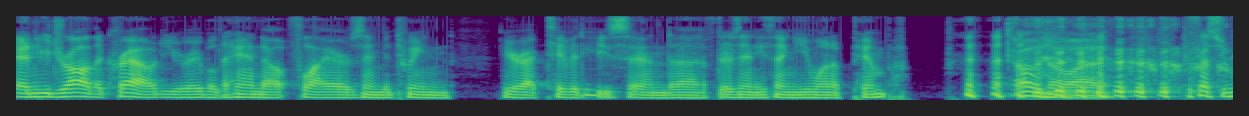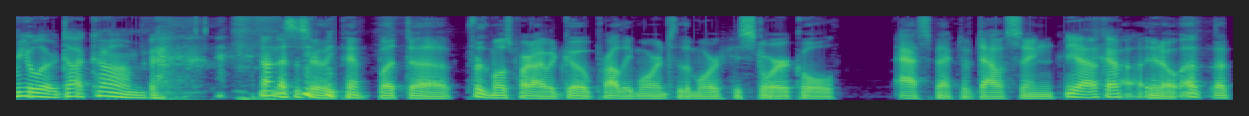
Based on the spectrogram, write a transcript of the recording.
and you draw the crowd. You're able to hand out flyers in between your activities, and uh, if there's anything you want to pimp, Oh no, uh, ProfessorMuller.com. not necessarily pimp, but uh, for the most part, I would go probably more into the more historical aspect of dowsing. Yeah, okay. Uh, you know, a, a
